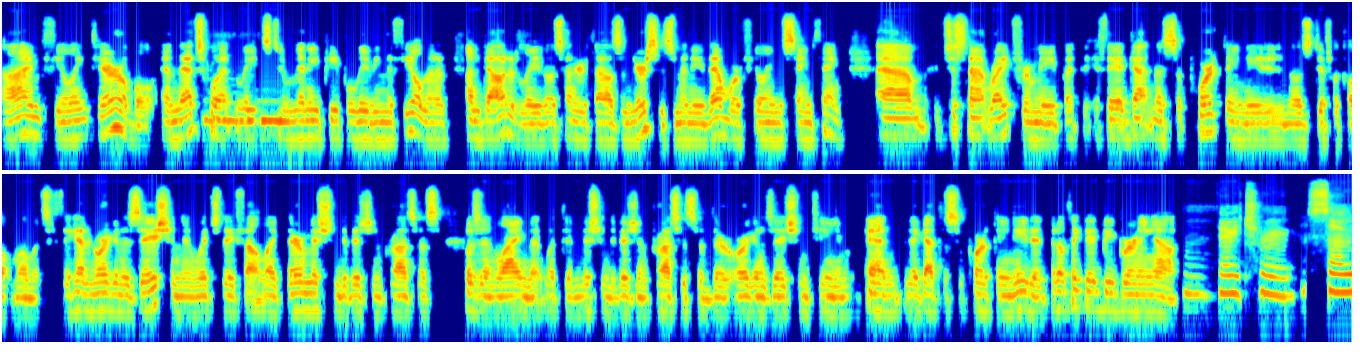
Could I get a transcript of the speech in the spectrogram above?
I'm feeling terrible. And that's what mm-hmm. leads to many people leaving the field. And undoubtedly those hundred thousand nurses, many of them were feeling the same thing. Um, just not right for me. But if they had gotten the support they needed in those difficult moments, if they had an organization in which they felt like their mission division process was in alignment with the mission division process of their organization team and they got the support they needed, I don't think they'd be burning out. Mm, very true. So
